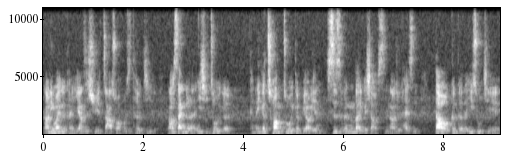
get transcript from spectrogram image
然后另外一个可能一样是学杂耍或是特技的，然后三个人一起做一个。可能一个创作一个表演四十分钟到一个小时，然后就开始到各个的艺术节，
